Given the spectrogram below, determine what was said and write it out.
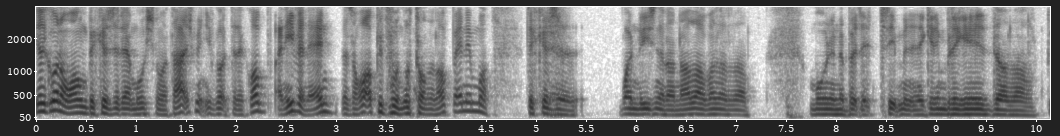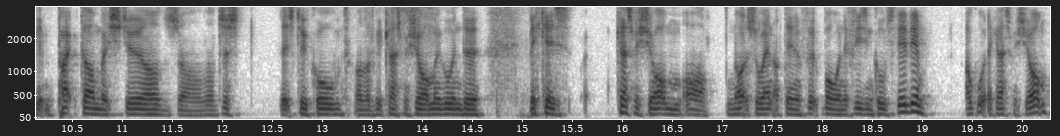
You're going along because of the emotional attachment you've got to the club, and even then, there's a lot of people not turning up anymore because of one reason or another, whether they're moaning about the treatment of the Green Brigade, or they're getting picked on by stewards, or they're just it's too cold, or they've got Christmas shopping going to go and do. Because Christmas shopping or not so entertaining football in a freezing cold stadium, I'll go to Christmas shopping.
